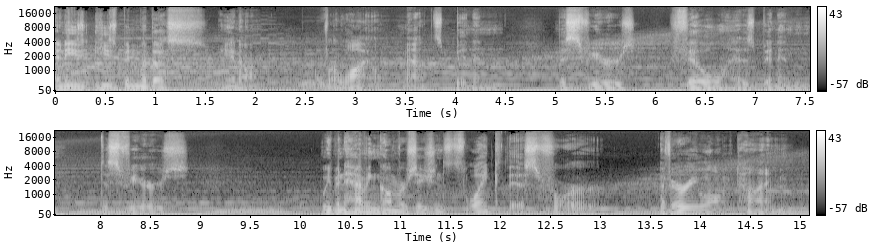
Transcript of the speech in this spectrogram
And he's he's been with us, you know, for a while. Matt's been in the spheres. Phil has been in the spheres. We've been having conversations like this for a very long time.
